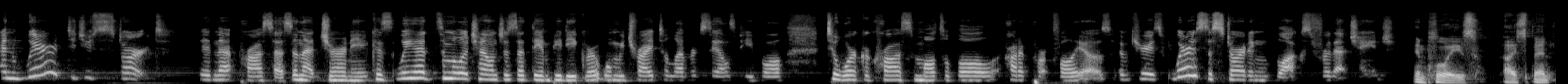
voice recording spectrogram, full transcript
And where did you start in that process in that journey because we had similar challenges at the NPD group when we tried to leverage salespeople to work across multiple product portfolios. I'm curious, where is the starting blocks for that change? Employees. I spent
